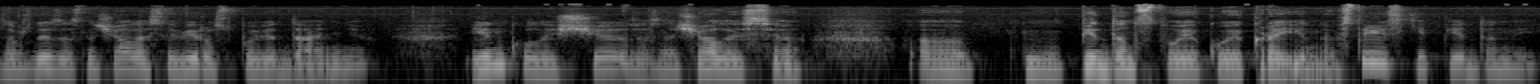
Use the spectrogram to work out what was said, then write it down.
завжди зазначалося віросповідання. Інколи ще зазначалося е, підданство якої країни, австрійський підданий.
